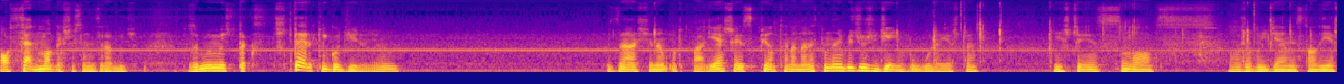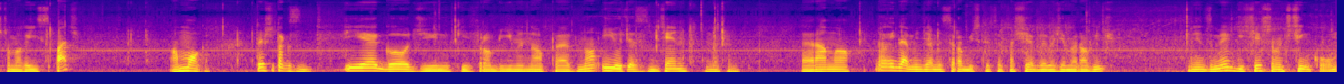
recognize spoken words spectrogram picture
O, sen, mogę jeszcze sen zrobić. To zrobimy jeszcze tak z 4 godziny, nie? Zaraz się nam odpali. Jeszcze jest piąta rano, ale to być już dzień w ogóle jeszcze. Jeszcze jest noc. Może wyjdziemy stąd i jeszcze mogę iść spać? A mogę. To jeszcze tak z dwie godzinki zrobimy na pewno i już jest dzień, znaczy rano. No ile będziemy sobie robić, to co się będziemy robić. Więc my w dzisiejszym odcinku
